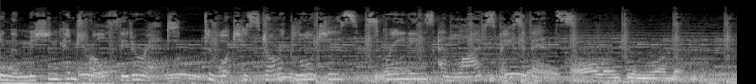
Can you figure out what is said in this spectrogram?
in the Mission Control Theaterette to watch historic launches, screenings and live space events. All engine running.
